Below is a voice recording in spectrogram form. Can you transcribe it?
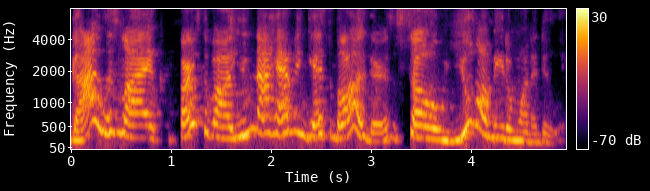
God was like, first of all, you're not having guest bloggers, so you gonna be the one to do it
